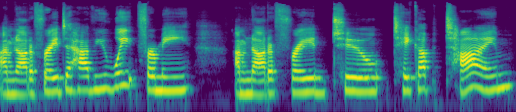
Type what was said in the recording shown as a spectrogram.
I'm not afraid to have you wait for me. I'm not afraid to take up time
